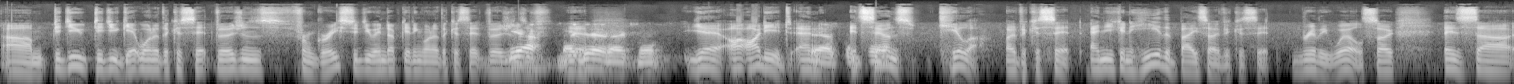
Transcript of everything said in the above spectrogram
um, did you did you get one of the cassette versions from Greece? Did you end up getting one of the cassette versions? Yeah, of, yeah. I did actually. Yeah, I, I did, and Yeah, it sounds killer over cassette, and you can hear the bass over cassette really well. So there's uh,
